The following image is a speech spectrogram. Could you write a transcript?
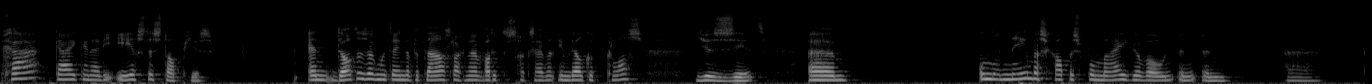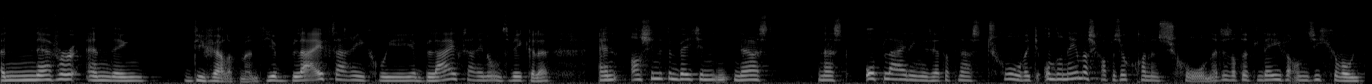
ga kijken naar die eerste stapjes. En dat is ook meteen de vertaalslag naar wat ik dus straks zei: van in welke klas je zit. Um, ondernemerschap is voor mij gewoon een, een, uh, een never-ending development. Je blijft daarin groeien, je blijft daarin ontwikkelen. En als je het een beetje naast, naast opleidingen zet of naast school, weet je, ondernemerschap is ook gewoon een school. Net als dat het leven aan zich gewoon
